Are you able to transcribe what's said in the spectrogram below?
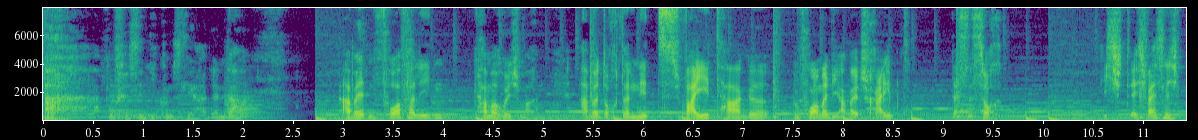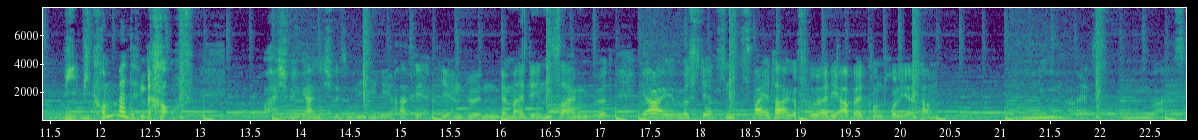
Ah, wofür sind die Kunstlehrer denn da? Arbeiten vorverlegen kann man ruhig machen. Aber doch dann nicht zwei Tage, bevor man die Arbeit schreibt. Das ist doch. Ich, ich weiß nicht, wie, wie kommt man denn darauf? ich will gar nicht wissen, wie die Lehrer reagieren würden, wenn man denen sagen würde, ja, ihr müsst jetzt zwei Tage früher die Arbeit kontrolliert haben. Niemals, niemals.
